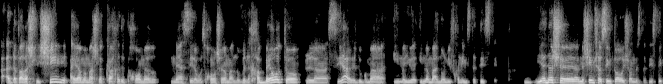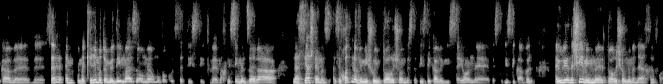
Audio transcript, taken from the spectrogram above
הדבר השלישי היה ממש לקחת את החומר מהסילבוס, החומר שלמדנו, ולחבר אותו לעשייה, לדוגמה, אם, היו, אם למדנו על מבחנים סטטיסטיים. ידע שאנשים שעושים תואר ראשון בסטטיסטיקה וזה, הם, הם מכירים אותו, הם יודעים מה זה אומר מובהקות סטטיסטית, ומכניסים את זה לעשייה שלהם. אז, אז יכולתי להביא מישהו עם תואר ראשון בסטטיסטיקה ועם ניסיון uh, בסטטיסטיקה, אבל היו לי אנשים עם uh, תואר ראשון במדעי החברה.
